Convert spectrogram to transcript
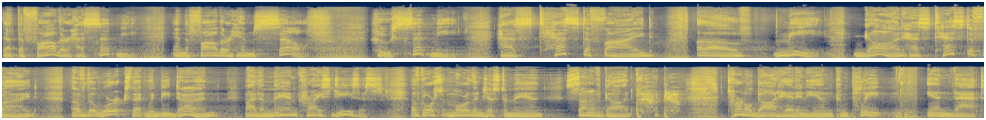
that the Father has sent me, and the Father himself who sent me has testified of me. God has testified of the works that would be done by the man Christ Jesus. Of course, more than just a man, Son of God, eternal Godhead in him, complete in that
